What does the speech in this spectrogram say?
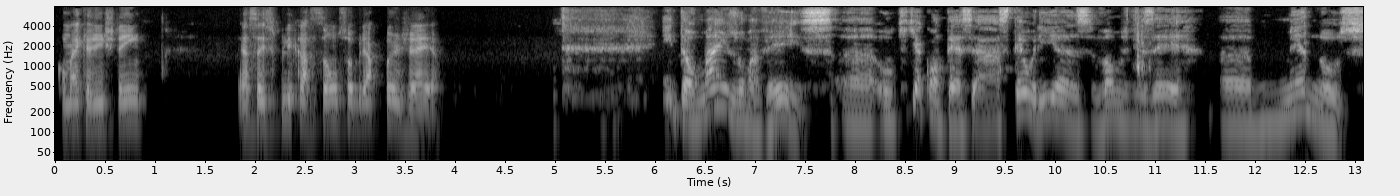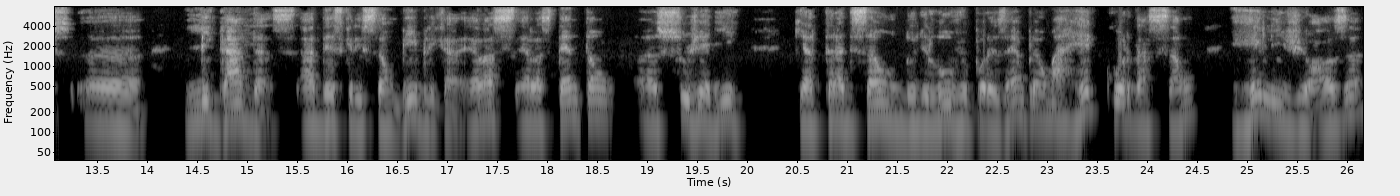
Como é que a gente tem essa explicação sobre a Pangeia? Então, mais uma vez, uh, o que, que, acontece? As teorias, vamos dizer, uh, menos uh, ligadas à descrição bíblica, elas, elas tentam uh, sugerir que a tradição do dilúvio, por exemplo, é uma recordação religiosa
